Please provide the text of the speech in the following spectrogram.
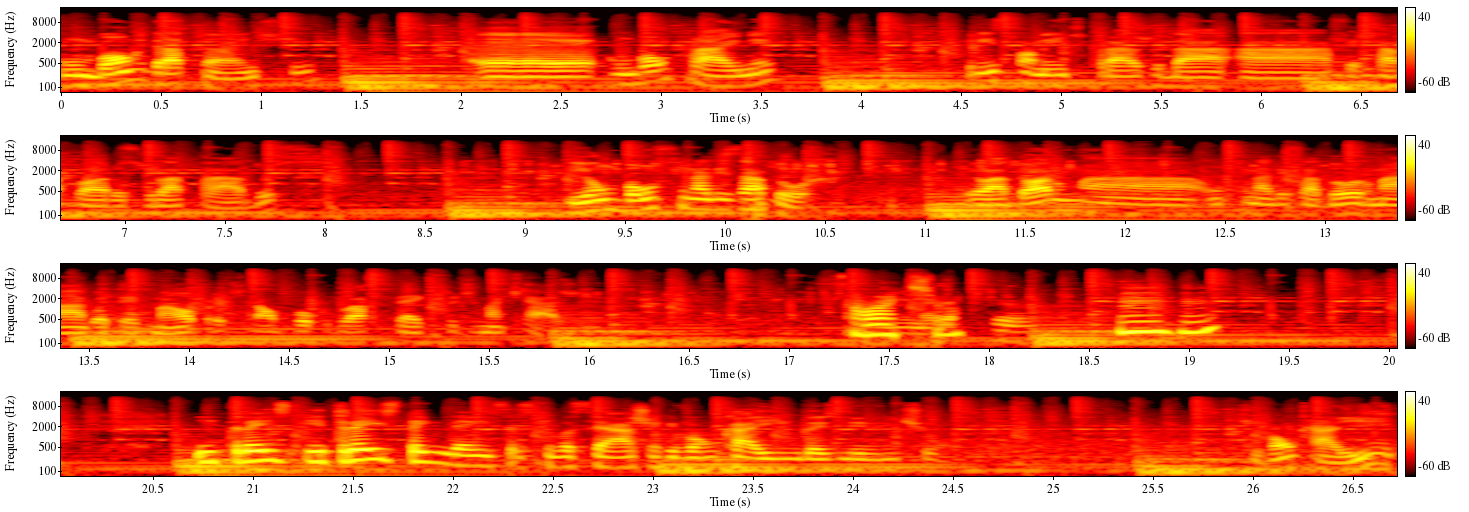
um bom hidratante, é, um bom primer, principalmente para ajudar a fechar poros dilatados, e um bom finalizador. Eu adoro uma, um finalizador, uma água termal para tirar um pouco do aspecto de maquiagem. Ótimo. Uhum. E, três, e três tendências que você acha que vão cair em 2021? Que vão cair?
